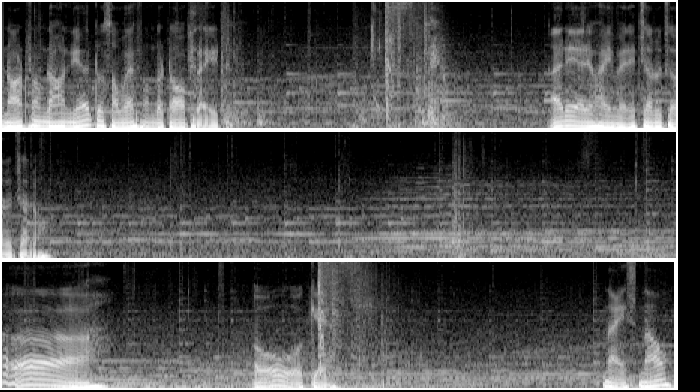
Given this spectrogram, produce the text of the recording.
नॉट फ्रॉम डाउन हियर तो somewhere from the top right अरे अरे भाई मेरे चलो चलो चलो। Ah. Oh, okay. Nice. Now.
